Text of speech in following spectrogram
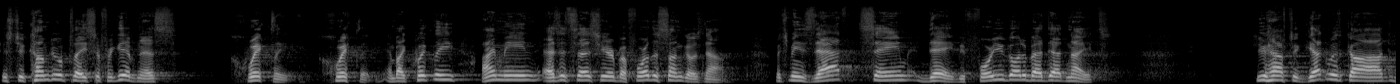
is to come to a place of forgiveness quickly, quickly. And by quickly, I mean, as it says here, before the sun goes down, which means that same day, before you go to bed that night, you have to get with God.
